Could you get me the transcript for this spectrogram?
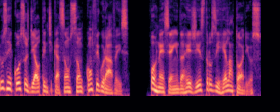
e os recursos de autenticação são configuráveis. Fornece ainda registros e relatórios.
